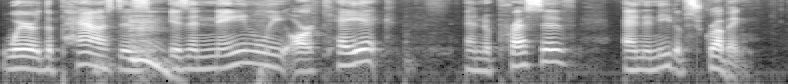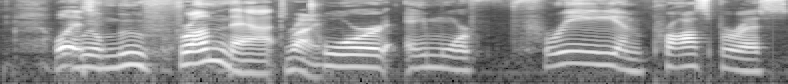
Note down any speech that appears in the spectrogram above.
where the past is, is inanely archaic and oppressive and in need of scrubbing. Well, it's, We'll move from that Right. toward a more free and prosperous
